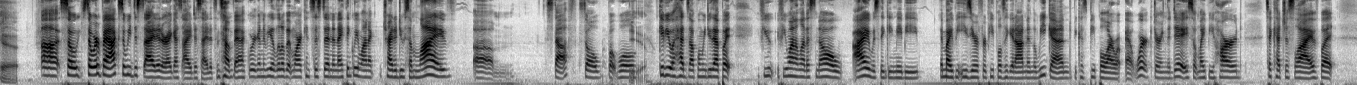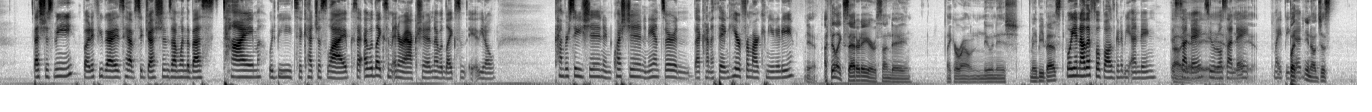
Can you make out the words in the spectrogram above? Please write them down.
Yeah. Uh, so so we're back. So we decided, or I guess I decided, since I'm back, we're going to be a little bit more consistent, and I think we want to try to do some live um, stuff. So, but we'll Yeah. Give you a heads up when we do that. But if you if you want to let us know, I was thinking maybe it might be easier for people to get on in the weekend because people are at work during the day, so it might be hard to catch us live, but that's just me. But if you guys have suggestions on when the best time would be to catch us live, because I, I would like some interaction, I would like some, you know, conversation and question and answer and that kind of thing here from our community. Yeah. I feel like Saturday or Sunday, like around noonish, maybe best. Well, yeah, now that football is going to be ending this Oh, Sunday, yeah, yeah, Super Bowl yeah, Sunday, might be But good. you know, just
